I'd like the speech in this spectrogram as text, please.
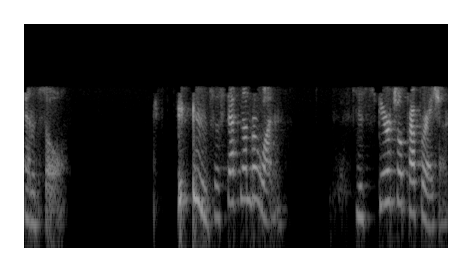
and soul. so step number one is spiritual preparation.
